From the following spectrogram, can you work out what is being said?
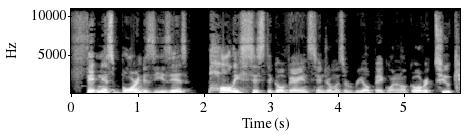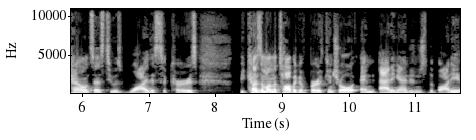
Fitness born diseases polycystic ovarian syndrome is a real big one and i'll go over two counts as to as why this occurs. Because i'm on the topic of birth control and adding androgens to the body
